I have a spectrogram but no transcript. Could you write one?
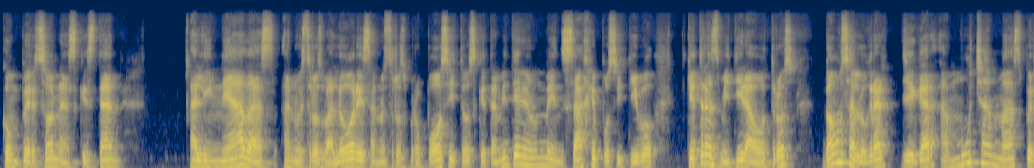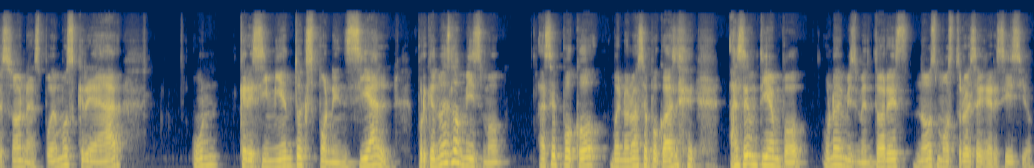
con personas que están alineadas a nuestros valores, a nuestros propósitos, que también tienen un mensaje positivo que transmitir a otros, vamos a lograr llegar a muchas más personas. Podemos crear un crecimiento exponencial, porque no es lo mismo. Hace poco, bueno, no hace poco, hace, hace un tiempo, uno de mis mentores nos mostró ese ejercicio.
